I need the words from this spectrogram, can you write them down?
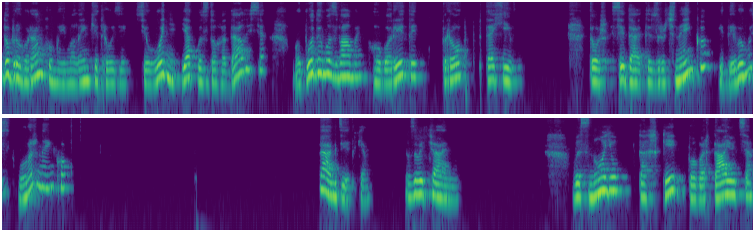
Доброго ранку, мої маленькі друзі. Сьогодні, як ви здогадалися, ми будемо з вами говорити про птахів. Тож сідайте зручненько і дивимось уважненько. Так, дітки, звичайно. Весною пташки повертаються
